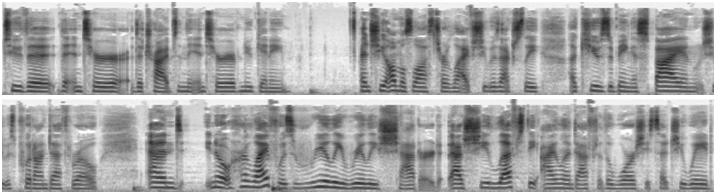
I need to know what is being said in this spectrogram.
to the, the interior, the tribes in the interior of New Guinea and she almost lost her life. She was actually accused of being a spy and she was put on death row. And you know, her life was really, really shattered. As she left the island after the war, she said she weighed,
